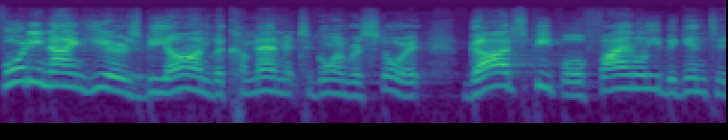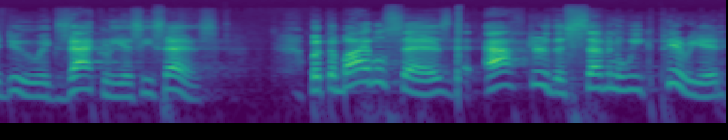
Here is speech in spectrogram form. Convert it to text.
49 years beyond the commandment to go and restore it, God's people finally begin to do exactly as he says. But the Bible says that after the seven week period,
